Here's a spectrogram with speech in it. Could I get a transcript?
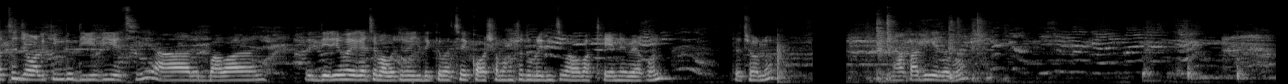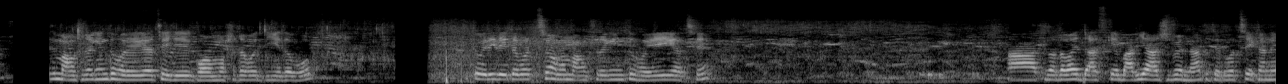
হচ্ছে জল কিন্তু দিয়ে দিয়েছি, আর বাবা দেরি হয়ে গেছে, বাবার জন্য দেখতে পাচ্ছে কষা মাংস তুলে দিয়েছি, বাবা খেয়ে নেবে এখন। তো চলো, ঢাকা দিয়ে দেবো। মাংসটা কিন্তু হয়ে গেছে, এই যে গরম মশলাটা দিয়ে দেবো। তৈরি দেখতে পাচ্ছ, আমার মাংসটা কিন্তু হয়েই গেছে আর দাদাভাই আজকে বাড়ি আসবে না, তো দেখতে পাচ্ছি এখানে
